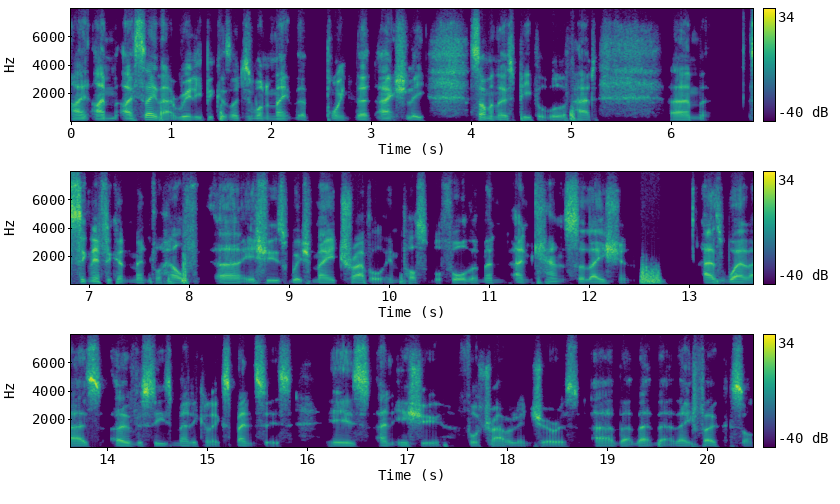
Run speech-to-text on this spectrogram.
I, I'm, I say that really because I just want to make the point that actually some of those people will have had um, significant mental health uh, issues which made travel impossible for them and, and cancellation as well as overseas medical expenses is an issue for travel insurers uh, that, that, that, they focus on.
